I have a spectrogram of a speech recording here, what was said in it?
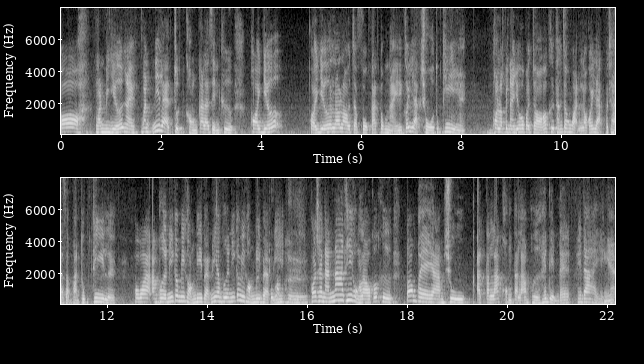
ก็มันมีเยอะไง มันนี่แหละจุดของกาลสินธุ์คือ พอเยอะ พอเยอะแล้วเราจะโฟกัสตรงไหนนี่ก็อยากโชว์ทุกที่ไง พอเราเป็นนายกอบจก็คือทั้งจังหวัดเราก็อยากประชาสัมพันธ์ทุกที่เลย เพราะว่าอำเภอนี้ก็มีของดีแบบนี้อำเภอนี้ก็มีของดีแบบทุกนี้อำเภอเพราะฉะนั้นหน้าที่ของเราก็คือต้องพยายามชูอัตลักษณ์ของแต่ละอำเภอให้เด่นได้ให้ได้อย่างเงี้ย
